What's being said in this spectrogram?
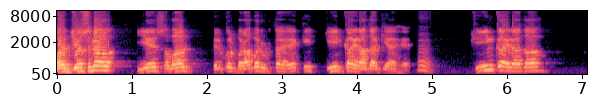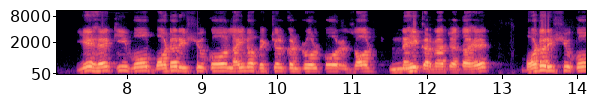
और जोसना ये सवाल बिल्कुल बराबर उठता है कि चीन का इरादा क्या है। हम्म। चीन का इरादा ये है कि वो बॉर्डर इश्यू को लाइन ऑफ़ एक्चुअल कंट्रोल को रिजॉल्व नहीं करना चाहता है। बॉर्डर इश्यू को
